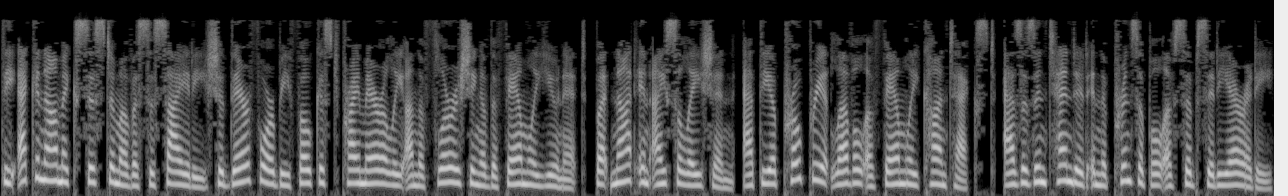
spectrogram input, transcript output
The economic system of a society should therefore be focused primarily on the flourishing of the family unit, but not in isolation, at the appropriate level of family context, as is intended in the principle of subsidiarity.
